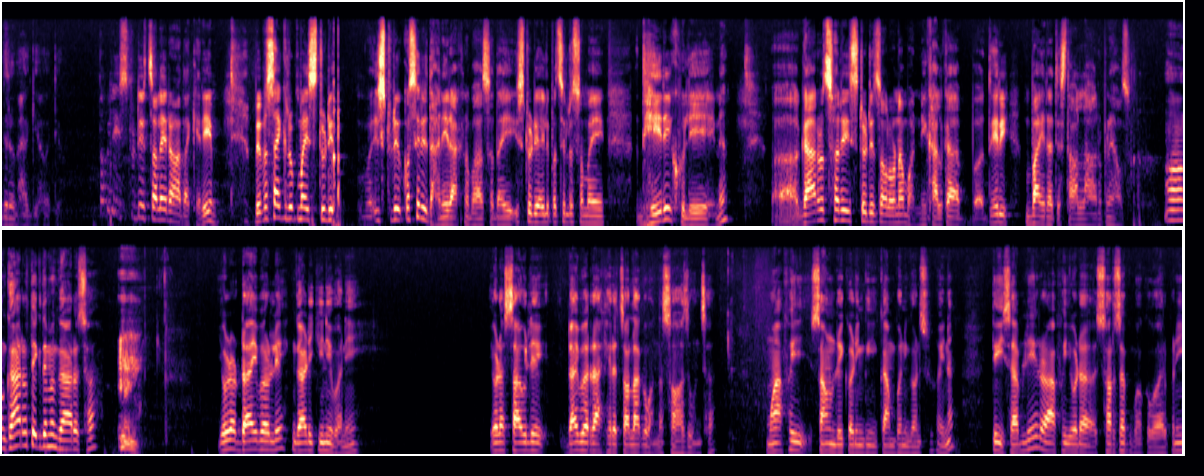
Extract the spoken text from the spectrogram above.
दुर्भाग्य हो त्यो। तपाईँले स्टुडियो चलाइरहँदाखेरि व्यावसायिक रूपमा स्टुडियो स्टुडियो कसरी धानी राख्नु भएको छ? दाइ स्टुडियो अहिले पछिल्लो समय धेरै खुले होइन? गाह्रो छ रे स्टुडियो चलाउन भन्ने खालका धेरै बाहिर त्यस्ता हल्लाहरू पनि आउँछ। गाह्रो त एकदमै गाह्रो छ। एउटा ड्राइभरले गाडी किन्यो भने एउटा साउले ड्राइभर राखेर चलाएको भन्दा सहज हुन्छ। म आफै साउन्ड रेकर्डिङको काम पनि गर्छु होइन? त्यो हिसाबले र आफै एउटा सर्जक भएको भएर पनि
